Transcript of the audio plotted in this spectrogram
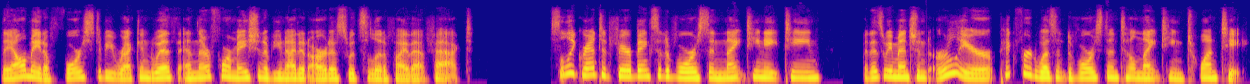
They all made a force to be reckoned with, and their formation of United Artists would solidify that fact. Sully granted Fairbanks a divorce in 1918, but as we mentioned earlier, Pickford wasn't divorced until 1920.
